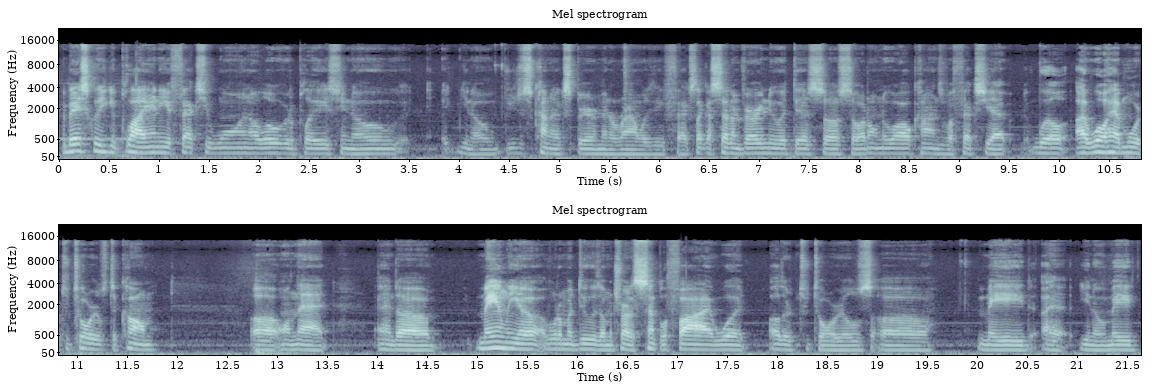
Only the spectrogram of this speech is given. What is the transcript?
and basically you can apply any effects you want all over the place. You know, you know, you just kind of experiment around with the effects. Like I said, I'm very new at this, so I don't know all kinds of effects yet. Well, I will have more tutorials to come uh, on that, and uh, mainly uh, what I'm gonna do is I'm gonna try to simplify what other tutorials uh, made, uh, you know, made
